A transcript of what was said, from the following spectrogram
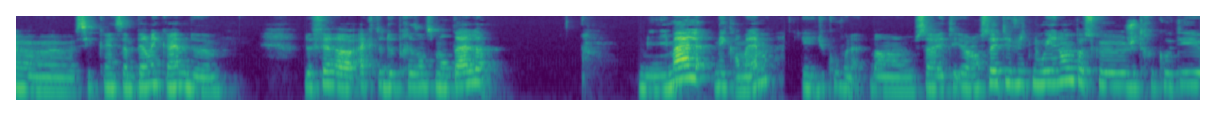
euh, c'est quand ça me permet quand même de, de faire acte de présence mentale minimal mais quand même. Et du coup voilà. Ben ça a été alors ça a été vite noué non parce que j'ai tricoté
